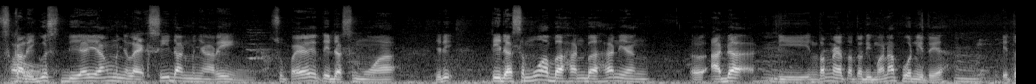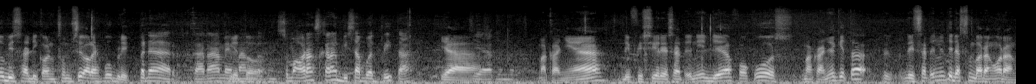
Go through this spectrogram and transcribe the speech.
sekaligus Oh. dia yang menyeleksi dan menyaring supaya tidak semua jadi tidak semua bahan-bahan yang eh, ada di internet atau di mana pun gitu ya Hmm. itu bisa dikonsumsi oleh publik benar, karena memang Gitu. semua orang sekarang bisa buat berita. ya Ya, benar. makanya divisi riset ini dia fokus makanya kita riset ini tidak sembarang orang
